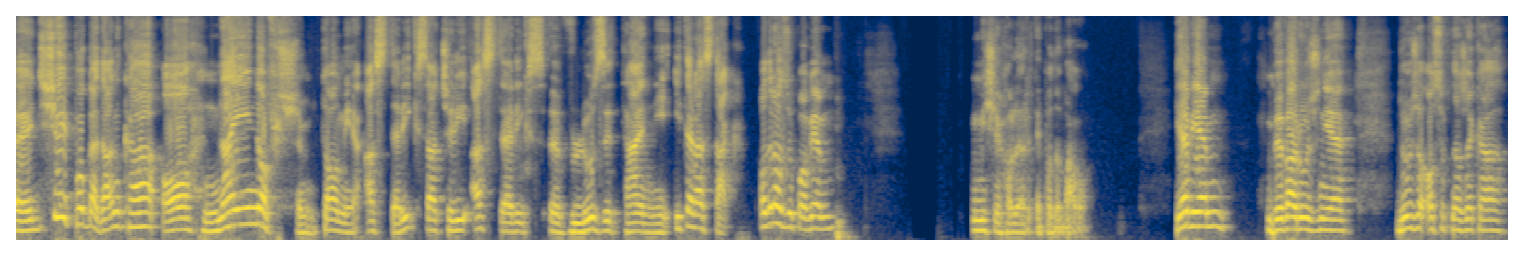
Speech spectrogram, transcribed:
E, Dzisiaj pogadanka o najnowszym tomie Asterixa, czyli Asterix w Luzytanii. I teraz tak, od razu powiem, mi się cholernie podobało. Ja wiem, bywa różnie, dużo osób narzeka,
